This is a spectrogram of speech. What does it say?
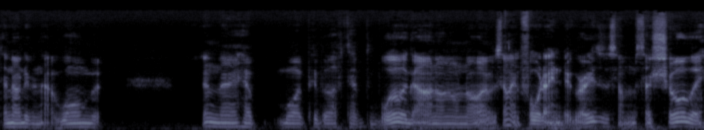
they're not even that warm, but I don't know how, why people have to have the boiler going on all night. It was only 14 degrees or something, so surely,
